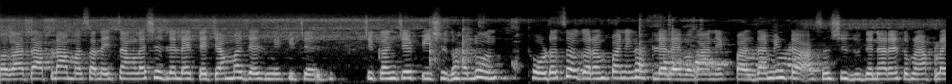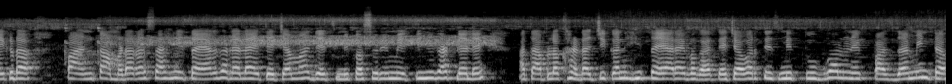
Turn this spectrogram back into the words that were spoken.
बघा आता आपला मसालाही चांगला शिजलेला आहे. त्याच्यामध्येच मी किचन चिकनचे पीस घालून थोडंसं गरम पाणी घातलेलं आहे बघा. आणि एक पाच दहा मिनटं असं शिजू देणार आहे. तुम्ही आपला इकडं पान तांबडा रस्साही तयार झालेला आहे. त्याच्यामध्येच मी कसुरी मेथीही घातलेली आहे. आता आपलं खरडा चिकन ही तयार आहे बघा. त्याच्यावरतीच मी तूप घालून एक पाच दहा मिनटं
